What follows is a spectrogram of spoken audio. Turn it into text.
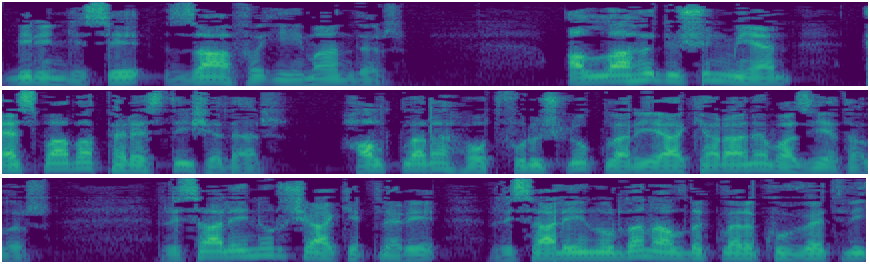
birincisi, zaafı imandır. Allah'ı düşünmeyen, esbaba perestiş eder. Halklara hotfuruşlukla riyakârane vaziyet alır. Risale-i Nur şakitleri, Risale-i Nur'dan aldıkları kuvvetli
